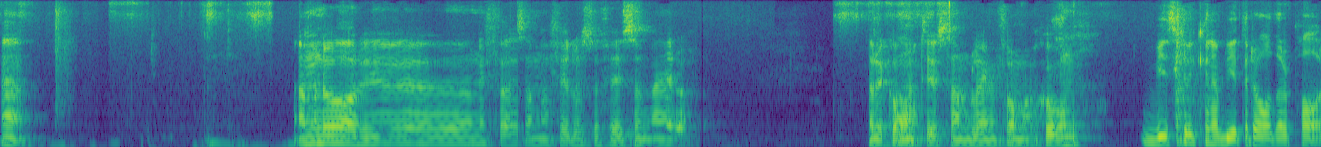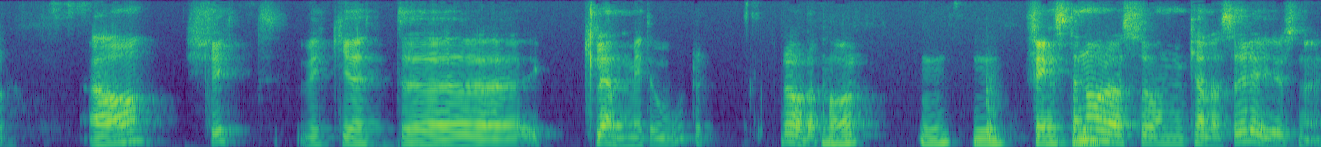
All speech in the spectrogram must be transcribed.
Ja. Ja, men då har du ju eh, ungefär samma filosofi som mig då. När det kommer Ja. till att samla information. Vi skulle kunna bli ett radarpar. Ja, shit. Vilket uh, klämmigt ord. Radarpar. Mm, mm. Finns det några som kallar sig det just nu?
